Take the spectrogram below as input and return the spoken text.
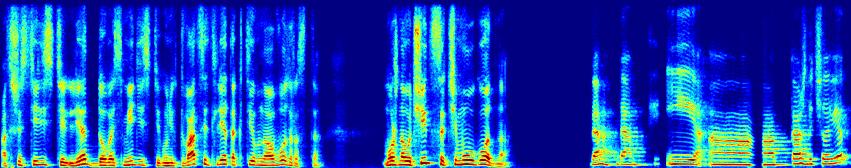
от 60 лет до 80, у них 20 лет активного возраста. Можно учиться чему угодно. Да, да. И а, каждый человек,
